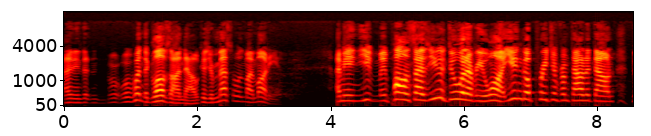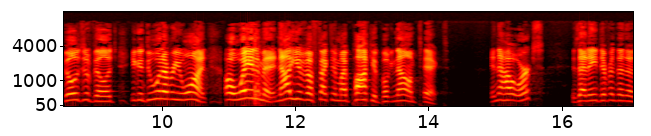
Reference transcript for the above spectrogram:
I mean, we're putting the gloves on now because you're messing with my money. I mean, you, Paul and Silas, you can do whatever you want. You can go preaching from town to town, village to village. You can do whatever you want. Oh, wait a minute. Now you've affected my pocketbook. Now I'm ticked. Isn't that how it works? Is that any different than the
